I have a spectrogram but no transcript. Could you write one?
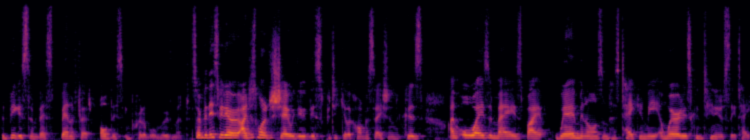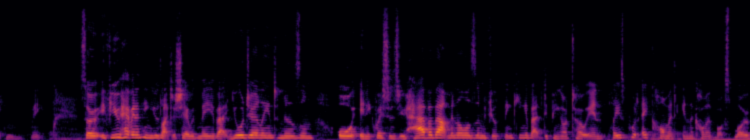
the biggest and best benefit of this incredible movement. So for this video, I just wanted to share with you this particular conversation because I'm always amazed by where minimalism has taken me and where it is continuously taking me. So if you have anything you'd like to share with me about your journey into minimalism or any questions you have about minimalism, if you're thinking about dipping your toe in, please put a comment in the comment box below.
